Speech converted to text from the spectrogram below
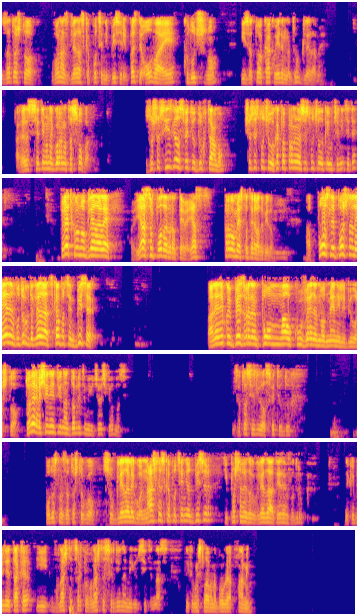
затоа што во нас гледа скапоцени бисери. Пазите, ова е клучно и за тоа како еден на друг гледаме. А да се сетиме на горната соба. Зошто се излеал светиот дух тамо? Што се случило? Каква промена се случила кај учениците? Предходно гледале, јас сум подобар од тебе, јас прво место треба да бидам. А после почнале еден во друг да гледаат скапоцен бисер, а не некој безвреден, помалку вреден од мен или било што. Тоа е решението и на добрите меѓучовечки односи. И затоа се изгледал Светиот Дух. Подосна затоа што го согледале, го нашле скапоцениот бисер и почнале да го гледаат еден во друг. Нека биде така и во нашата црква, во нашата средина, меѓу сите нас. Нека му е слава на Бога. Амин.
